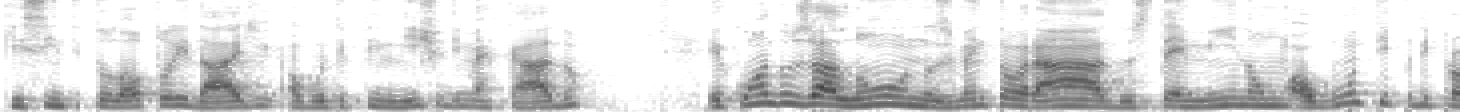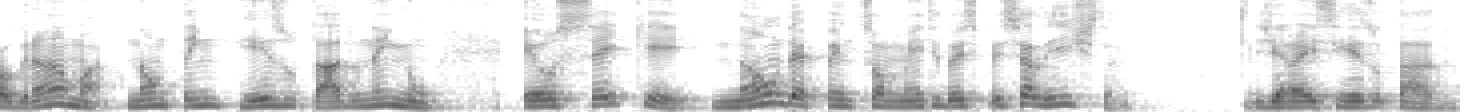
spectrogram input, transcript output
que se intitula autoridade, algum tipo de nicho de mercado, e quando os alunos mentorados terminam algum tipo de programa, não tem resultado nenhum. Eu sei que não depende somente do especialista gerar esse resultado.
